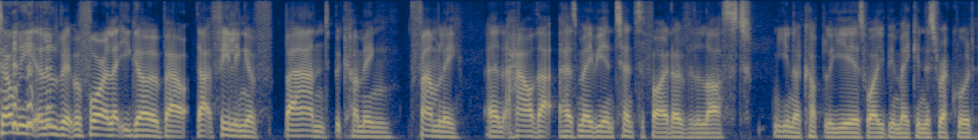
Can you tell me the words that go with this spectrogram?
tell me a little bit before I let you go about that feeling of band becoming family and how that has maybe intensified over the last, you know, couple of years while you've been making this record.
